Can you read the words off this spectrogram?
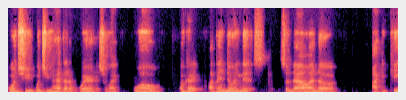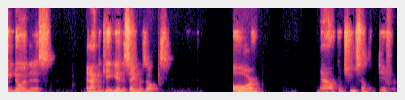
once you once you have that awareness, you're like, whoa, okay, I've been doing this. So now I know I can keep doing this and I can keep getting the same results. Or now I can choose something different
